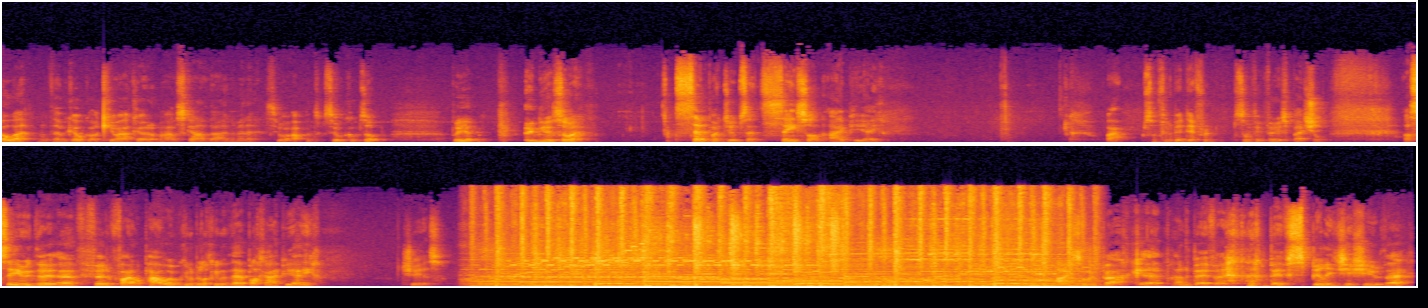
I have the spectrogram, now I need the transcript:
Oh, well, there we go. Got a QR code. I might have a scan of that in a minute. See what happens. See what comes up. But yeah, Indian Summer, seven point two percent Saison IPA. Wow, something a bit different. Something very special. I'll see you in the uh, third and final part where we're going to be looking at their black IPA. Cheers. Hi, so we're back. Um, had a bit of a, a bit of spillage issue there.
